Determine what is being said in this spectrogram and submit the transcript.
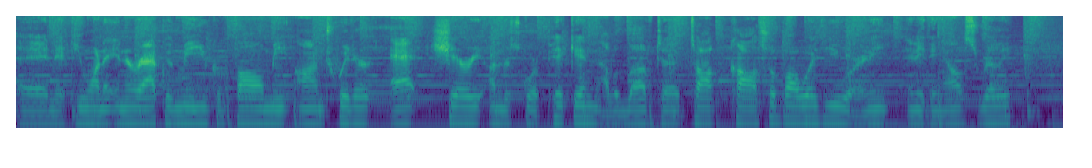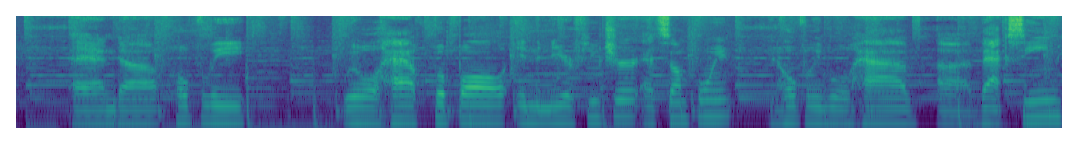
And if you want to interact with me, you can follow me on Twitter at cherry underscore pickin. I would love to talk college football with you or any anything else really. And uh, hopefully we will have football in the near future at some point, and hopefully, we'll have a vaccine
